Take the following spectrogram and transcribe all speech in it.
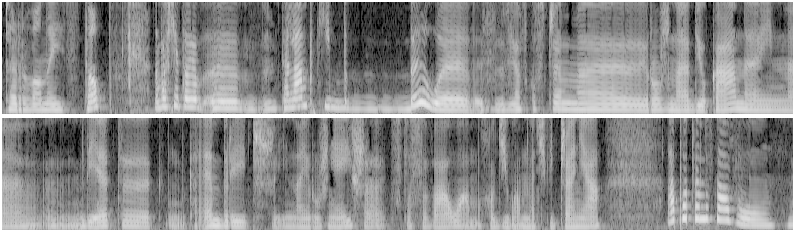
czerwonej stop? No właśnie to, y, te lampki były, w związku z czym y, różne Dukany, inne diety, Cambridge i najróżniejsze stosowałam, chodziłam na ćwiczenia, a potem znowu y,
